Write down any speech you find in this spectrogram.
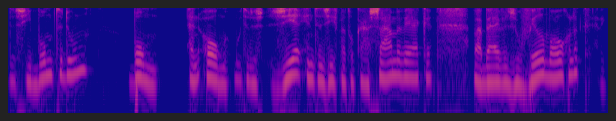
de CIBOM te doen. BOM en OOM moeten dus zeer intensief met elkaar samenwerken, waarbij we zoveel mogelijk, en ik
